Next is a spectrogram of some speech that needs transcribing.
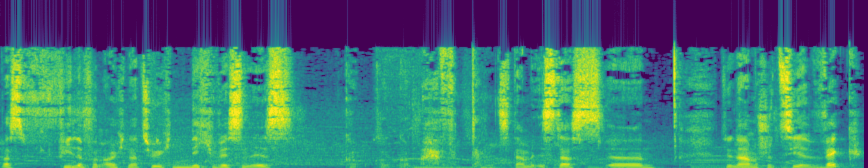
was viele von euch natürlich nicht wissen ist, komm, komm, komm, ah, verdammt, damit ist das äh, dynamische Ziel weg.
